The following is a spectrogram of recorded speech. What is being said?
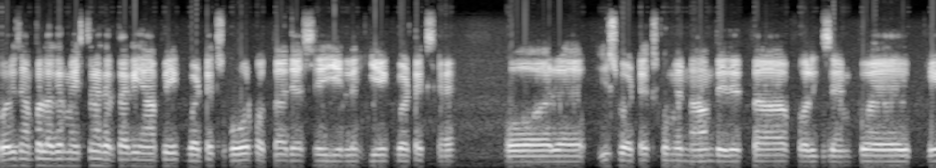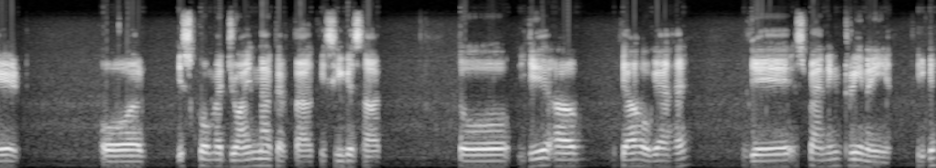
फॉर एग्जांपल अगर मैं इस तरह करता कि यहाँ पे एक वर्टेक्स और होता, जैसे ये ये एक वर्टेक्स है, और इस वर्टेक्स को मैं नाम दे देता फॉर एग्जांपल एट और इसको मैं ज्वाइन ना करता किसी के साथ तो ये अब क्या हो गया है, ये स्पैनिंग ट्री नहीं है, ठीक है?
